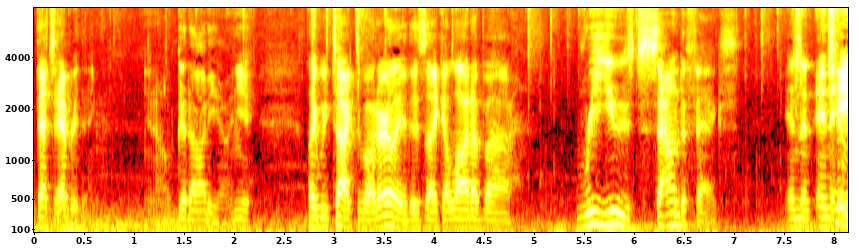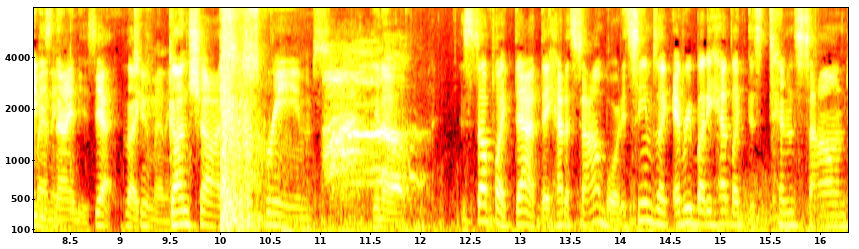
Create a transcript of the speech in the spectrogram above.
that's everything. You know, good audio, and you, like we talked about earlier, there's like a lot of uh, reused sound effects in the in the 80s, 90s. Yeah, like Too many. gunshots, screams, you know, stuff like that. They had a soundboard. It seems like everybody had like this 10 sound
